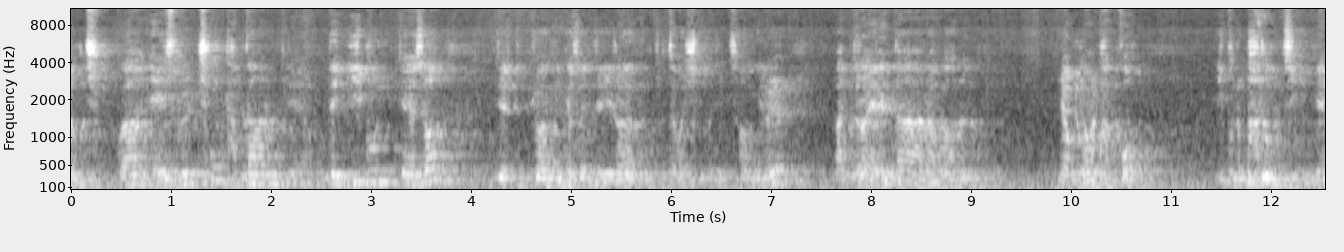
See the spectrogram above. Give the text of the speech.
건축과 예술을 총 담당하는 분이에요. 근데 이분께서 이제 교황님께서 이제 이러한 김정은 신부님 성의를 만들어야 된다라고 하는 명령을 받고 이분은 바로 움직인 게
